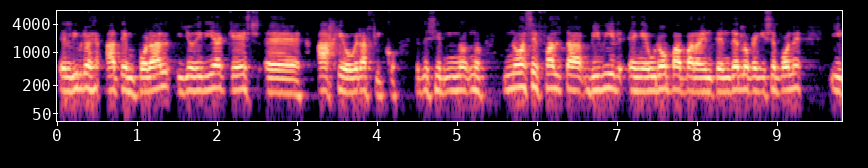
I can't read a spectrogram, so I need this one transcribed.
el libro es atemporal y yo diría que es eh, ageográfico. Es decir, no, no, no, hace falta vivir en Europa para entender lo que aquí se pone y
